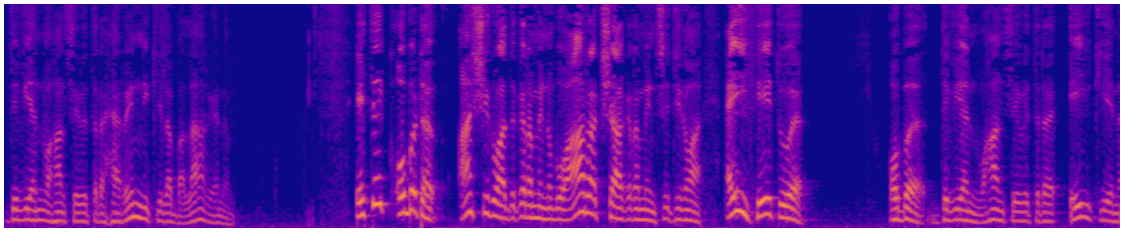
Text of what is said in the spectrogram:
දෙවියන් වහන්සේ වෙතර හැරෙන්නේ කියලා බලාගෙන. එතෙක් ඔබට ආශිරවාද කරමින් ඔබ ආරක්ෂා කරමින් සිටිනවා ඇයි හේතුව ඔබ දෙවියන් වහන්සේ වෙතර එයි කියන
